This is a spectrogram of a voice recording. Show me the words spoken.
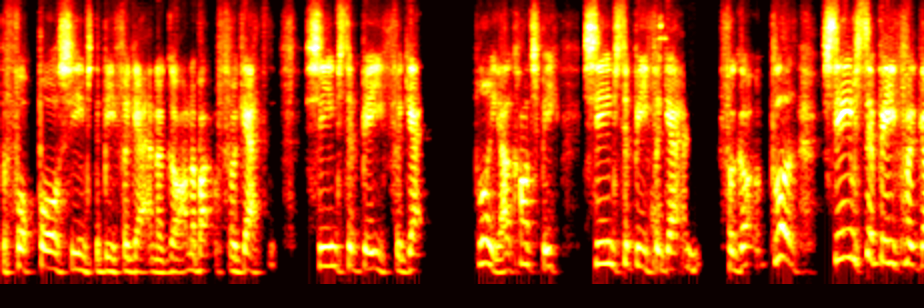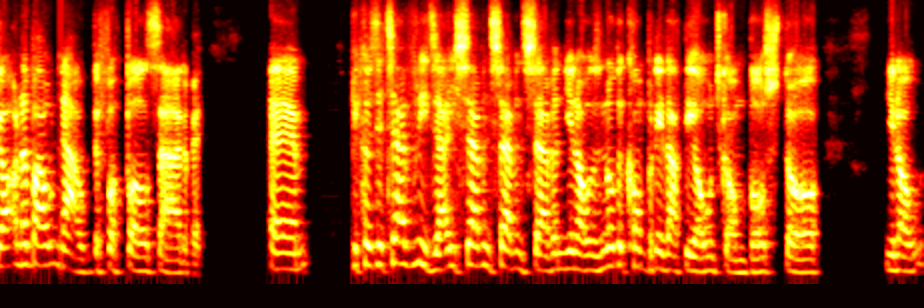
The football seems to be forgetting forgotten about forget seems to be forget bloody I can't speak. Seems to be forgetting, forgot, blood, seems to be forgotten about now, the football side of it. Um, because it's every day, 777, you know, there's another company that they own's gone bust or, you know,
